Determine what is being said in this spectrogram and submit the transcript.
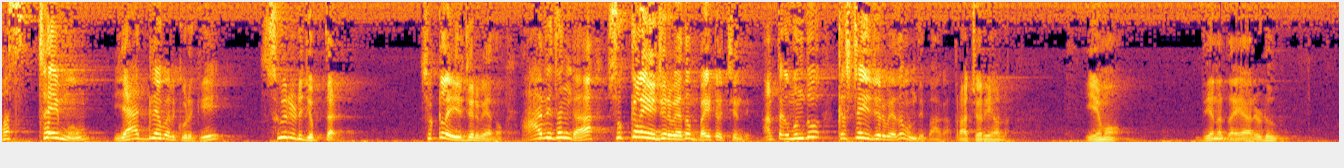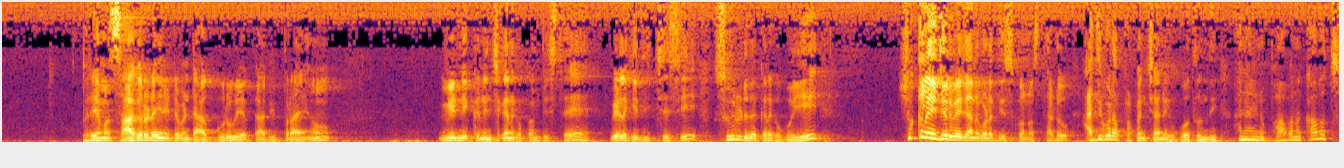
ఫస్ట్ టైం యాజ్ఞవల్కుడికి సూర్యుడు చెప్తాడు శుక్ల యజుర్వేదం. ఆ విధంగా శుక్ల యజుర్వేదం బయట వచ్చింది అంతకుముందు కృష్ణ యజుర్వేదం ఉంది బాగా ప్రాచుర్యంలో. ఏమో? దీనదయాళుడు ప్రేమ సాగరుడైనటువంటి ఆ గురువు యొక్క అభిప్రాయం వీడిని ఇక్కడి నుంచి కనుక పంపిస్తే వీళ్ళకి ఇది ఇచ్చేసి సూర్యుడి దగ్గరకు పోయి శుక్ల యజుర్వేదాన్ని కూడా తీసుకొని వస్తాడు. అది కూడా ప్రపంచానికి పోతుంది అని ఆయన భావన కావచ్చు.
